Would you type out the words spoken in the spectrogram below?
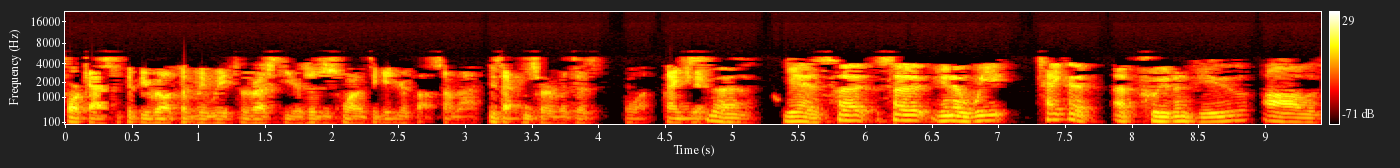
forecasted to be relatively weak for the rest of the year. So just wanted to get your thoughts on that. Is that conservative? Thank you. Yeah. You know, we take a prudent view of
